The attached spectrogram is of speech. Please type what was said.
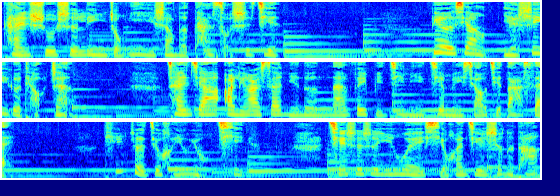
看书是另一种意义上的探索世界。第二项也是一个挑战，参加2023年的南非比基尼健美小姐大赛，听着就很有勇气。其实是因为喜欢健身的他，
